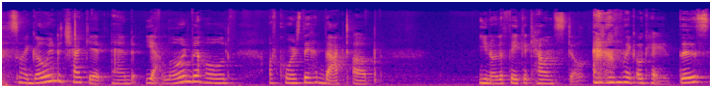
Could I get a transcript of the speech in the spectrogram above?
So I go in to check it, and yeah, lo and behold, of course they had backed up, you know, the fake accounts still. And I'm like, okay, this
